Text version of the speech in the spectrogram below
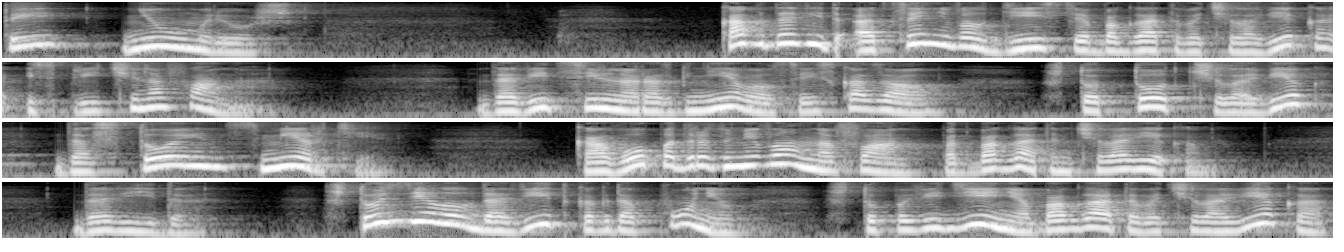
ты не умрешь». Как Давид оценивал действия богатого человека из притчи Нафана? Давид сильно разгневался и сказал, что тот человек достоин смерти. Кого подразумевал Нафан под богатым человеком? Давида. Что сделал Давид, когда понял, что поведение богатого человека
